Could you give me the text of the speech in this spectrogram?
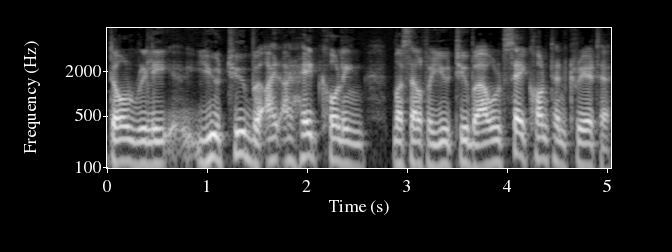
don't really YouTuber. I, I hate calling myself a YouTuber. I would say content creator.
